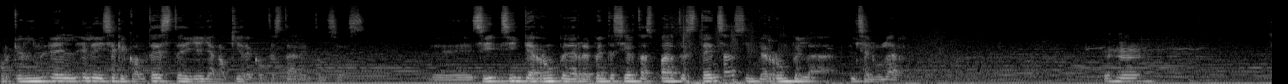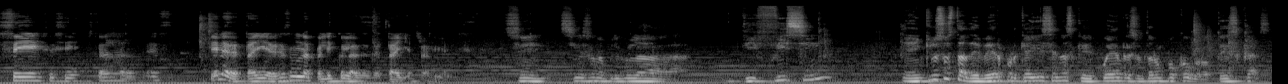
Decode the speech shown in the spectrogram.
Porque él, él- él le dice que conteste y ella no quiere contestar, entonces eh, sí, sí interrumpe de repente ciertas partes tensas, interrumpe la- el celular. Sí, sí, sí. está- es- tiene detalles, es una película de detalles realmente. Sí, sí es una película difícil e incluso hasta de ver porque hay escenas que pueden resultar un poco grotescas.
